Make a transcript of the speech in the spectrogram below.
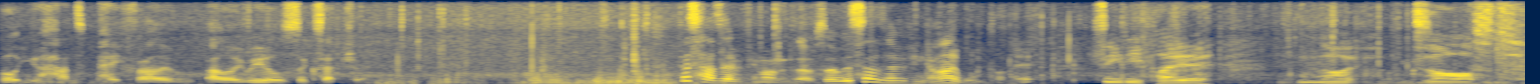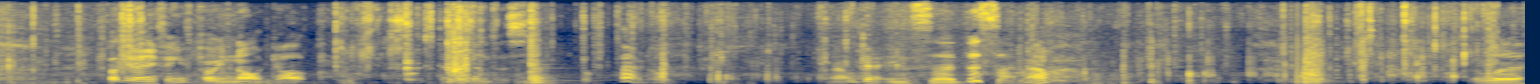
but you had to pay for alloy, alloy wheels, etc. This has everything on it though, so this has everything I want on it. CD player, no exhaust. In fact, the only thing it's probably not got is the cylinders. But fair enough. I'll get inside this side now. We'll uh,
